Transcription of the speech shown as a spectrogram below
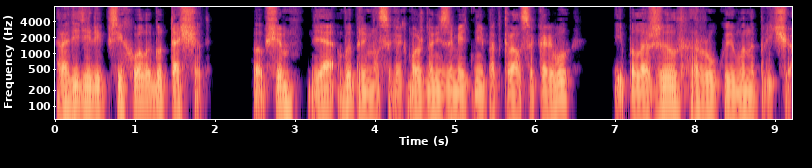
Родители к психологу тащат. В общем, я выпрямился как можно незаметнее, подкрался ко льву и положил руку ему на плечо.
